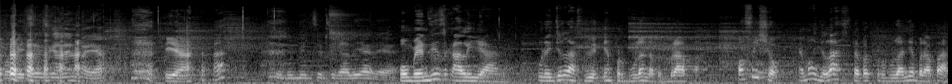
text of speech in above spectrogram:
Bensin sekalian pak ya Iya. Bensin sekalian ya Pom bensin sekalian. Udah jelas duitnya per bulan dapat berapa. Coffee shop emang jelas dapat per bulannya berapa.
